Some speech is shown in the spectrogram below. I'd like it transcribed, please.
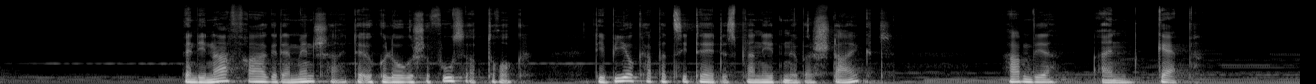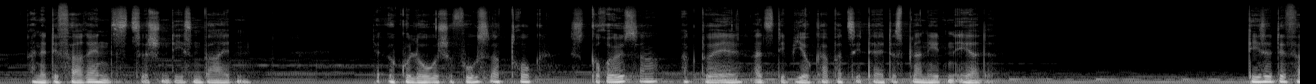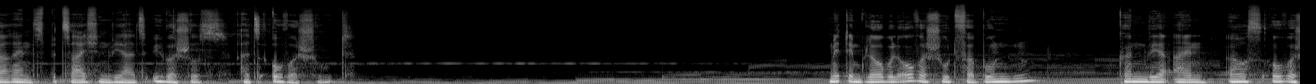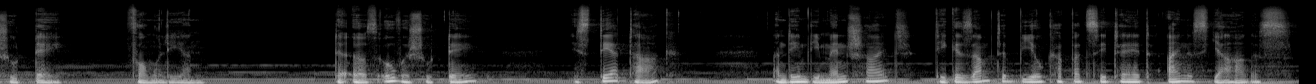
Wenn die Nachfrage der Menschheit, der ökologische Fußabdruck, die Biokapazität des Planeten übersteigt, haben wir ein Gap, eine Differenz zwischen diesen beiden. Der ökologische Fußabdruck ist größer aktuell als die Biokapazität des Planeten Erde. Diese Differenz bezeichnen wir als Überschuss, als Overshoot. Mit dem Global Overshoot verbunden können wir ein Earth Overshoot Day formulieren. Der Earth Overshoot Day ist der Tag, an dem die Menschheit die gesamte Biokapazität eines Jahres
